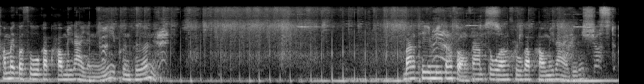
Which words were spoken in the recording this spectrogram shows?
ทำไมก็สู้กับเขาไม่ได้อย่างนี้เพื่อนๆ บางทีมีตัวสองสามตัวสู้กับเขาไม่ได้ดูดิ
